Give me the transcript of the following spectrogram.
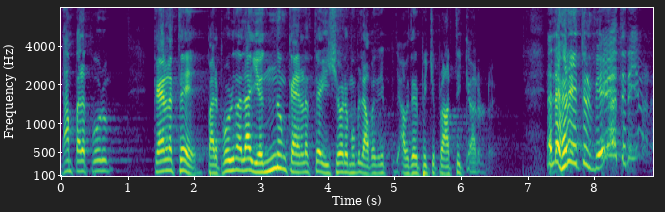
ഞാൻ പലപ്പോഴും കേരളത്തെ പലപ്പോഴും അല്ല എന്നും കേരളത്തെ ഈശോയുടെ മുമ്പിൽ അവതരിപ്പി അവതരിപ്പിച്ച് പ്രാർത്ഥിക്കാറുണ്ട്. എന്റെ ഹൃദയത്തിൽ വേദനയാണ്.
